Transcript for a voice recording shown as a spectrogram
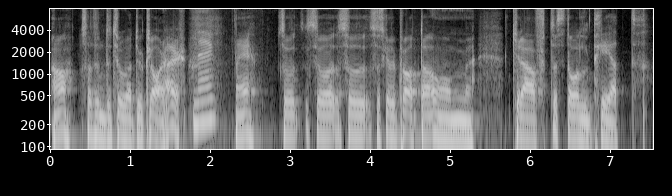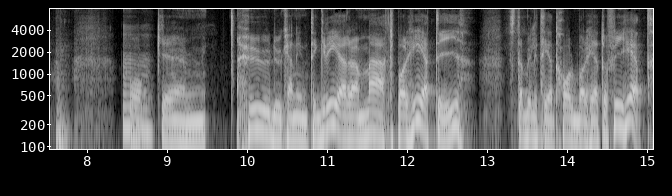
Ja, så att du inte tror att du är klar här. Nej. Nej, så, så, så, så ska vi prata om kraft, stolthet och ehm, hur du kan integrera mätbarhet i stabilitet, hållbarhet och frihet.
